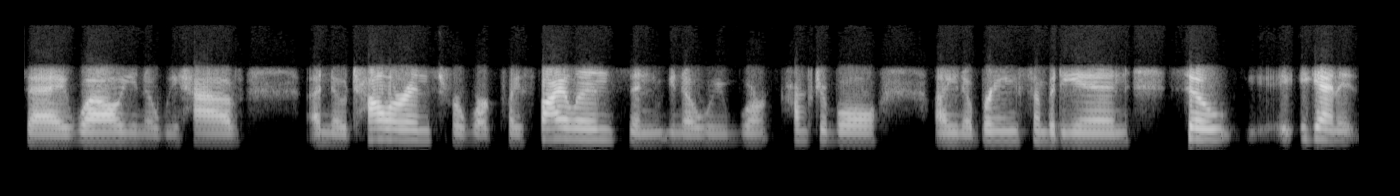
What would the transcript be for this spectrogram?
say, well, you know, we have a no tolerance for workplace violence, and you know, we weren't comfortable uh, you know, bringing somebody in. So again, it,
